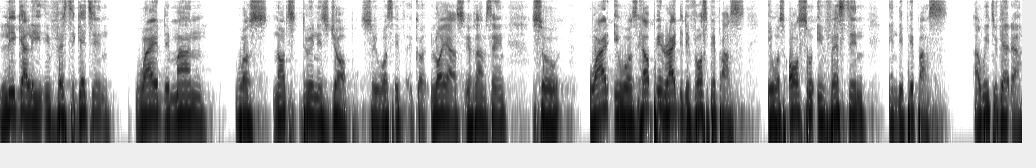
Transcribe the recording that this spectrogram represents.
legally investigating why the man was not doing his job. So he was if, lawyers, you know what I'm saying? So while he was helping write the divorce papers, he was also investing in the papers. Are we together?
